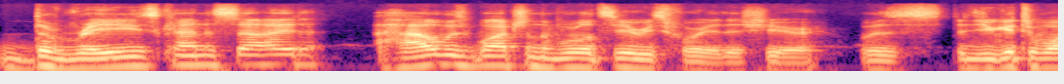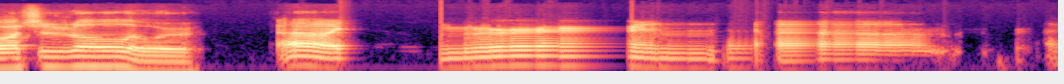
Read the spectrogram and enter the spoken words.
the Rays kind of side. How was watching the World Series for you this year? Was did you get to watch it at all, or Oh, we were in um, I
